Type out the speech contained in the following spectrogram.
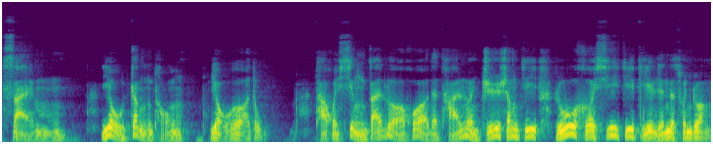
塞姆又正统又恶毒，他会幸灾乐祸地谈论直升机如何袭击敌人的村庄，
